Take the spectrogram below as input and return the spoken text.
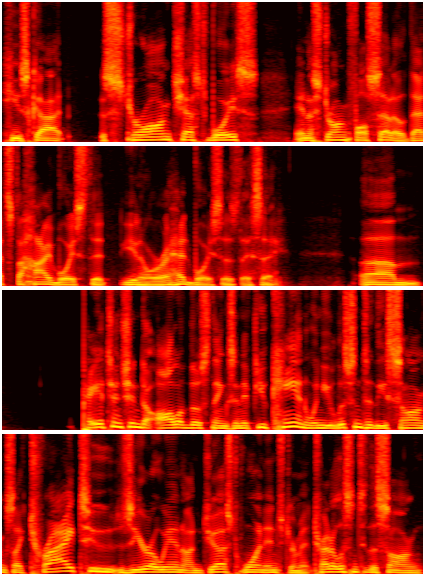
He's got a strong chest voice, and a strong falsetto. That's the high voice that, you know, or a head voice, as they say. Um, pay attention to all of those things. And if you can, when you listen to these songs, like try to zero in on just one instrument. Try to listen to the song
